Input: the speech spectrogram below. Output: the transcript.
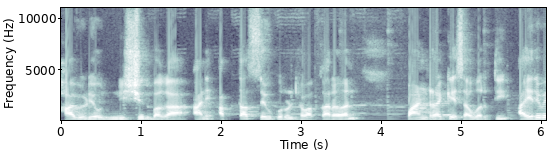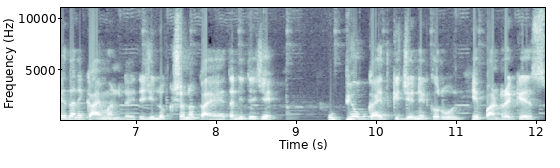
हा व्हिडिओ निश्चित बघा आणि आत्ताच सेव्ह करून ठेवा. कारण पांढऱ्या केसावरती आयुर्वेदाने काय म्हणलं आहे त्याची लक्षणं काय आहेत आणि त्याचे उपयोग काय आहेत की जेणेकरून हे पांढरे केस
